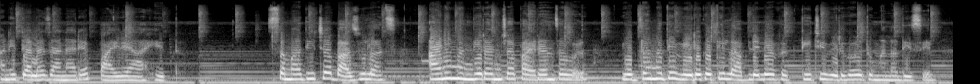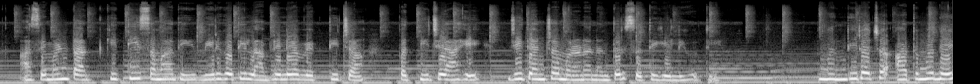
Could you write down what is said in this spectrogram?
आणि त्याला जाणाऱ्या पायऱ्या आहेत. समाधीच्या बाजूलाच आणि मंदिरांच्या पायऱ्यांजवळ युद्धामध्ये वीरगती लाभलेल्या व्यक्तीची विरगळ तुम्हाला दिसेल. असे म्हणतात की ती समाधी वीरगती लाभलेल्या व्यक्तीच्या पत्नीची आहे जी त्यांच्या मरणानंतर सती गेली होती. मंदिराच्या आतमध्ये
